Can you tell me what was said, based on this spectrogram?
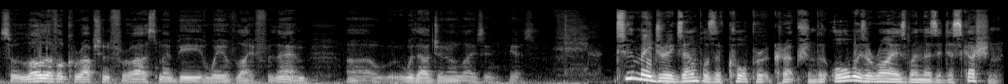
So low level corruption for us might be a way of life for them uh, without generalizing, yes. Two major examples of corporate corruption that always arise when there's a discussion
